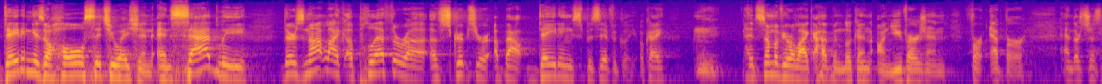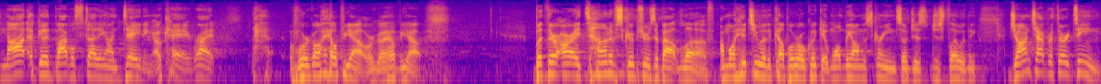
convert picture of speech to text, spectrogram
Dating is a whole situation. And sadly, there's not like a plethora of scripture about dating specifically, okay? and some of you are like, I have been looking on YouVersion forever, and there's just not a good Bible study on dating. Okay, right. We're gonna help you out. We're gonna help you out. But there are a ton of scriptures about love. I'm gonna hit you with a couple real quick. It won't be on the screen, so just, just flow with me. John chapter 13,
